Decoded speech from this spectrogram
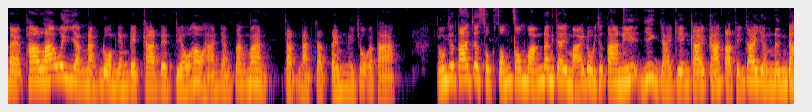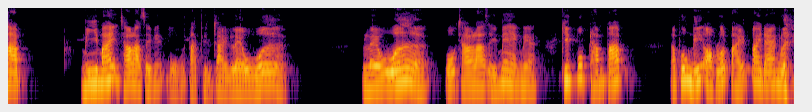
แบกภาระไว้อย่างหนักดวงอย่างเด็ดขาดเด็ดเดี่ยวห้าหาญอย่างตั้งมั่น จัดหนักจัดเต็มในโชคชะตา ดวงชะตาจะสุขสมสมหวังดังใจหมายดวงชะตานี้ ยิ่งใหญ่เกียงไกรการตัดสินใจอย่างหนึ่งดาบมีไหมชาวราศีเมษโอ้ตัดสินใจเร็วเวอร์เร็วเวอร์พวกชาวราศีเมษเนี่ย คิดปุ๊บทำปั๊บแล้วพรุ่งนี้ออกรถไปป้ายแดงเลย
